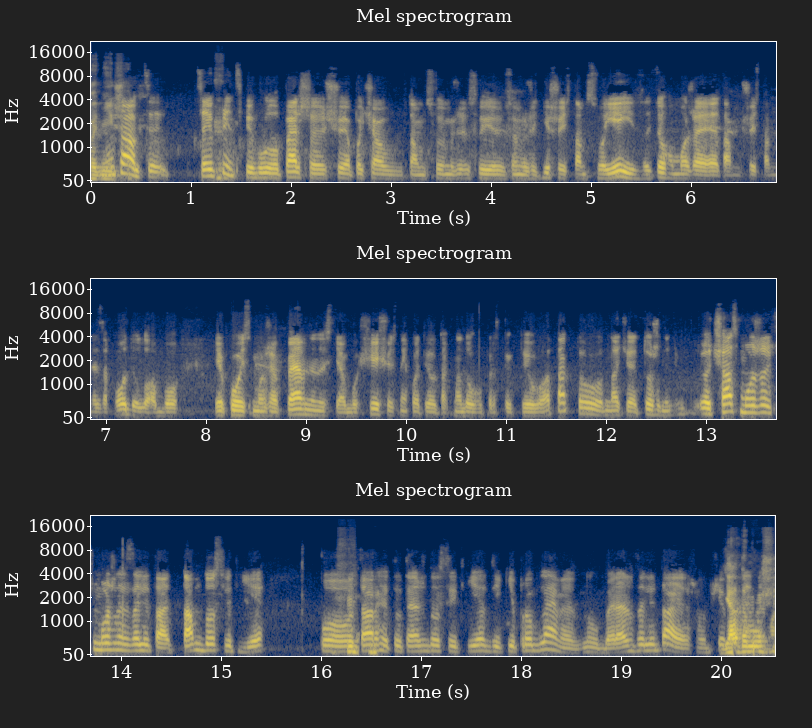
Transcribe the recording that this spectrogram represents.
Ну так, це, це в принципі було перше, що я почав там в своєму своє- в своєму житті щось там своє, і за цього може там щось там не заходило, або якоїсь може впевненості, або ще щось не хватило так на довгу перспективу. А так, то наче теж час може можна залітати. Там досвід є. По таргету теж досить є. Які проблеми? Ну береш, залітаєш. Взагалі Я думаю, що,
